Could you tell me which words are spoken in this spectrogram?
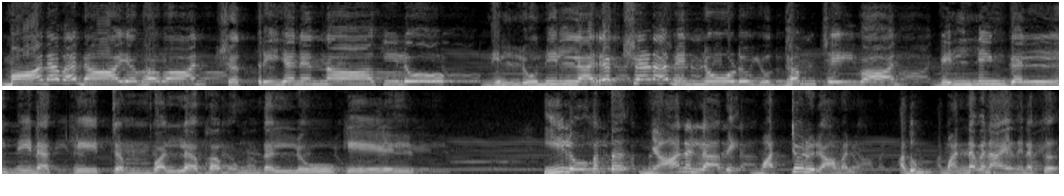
മാനവനായ ഭവാൻ ക്ഷത്രിയനെന്നാകിലോ? നില്ലു നില്ലരക്ഷണമെന്നോടു യുദ്ധം ചെയ്യുവാൻ വില്ലിങ്കൽ നിനക്കേറ്റം വല്ലഭമുണ്ടല്ലോ? കേൾ. ഈ ലോകത്ത് ഞാനല്ലാതെ മറ്റൊരു രാമനോ? അതും മന്നവനായ നിനക്ക്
